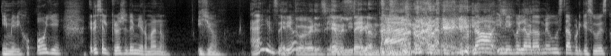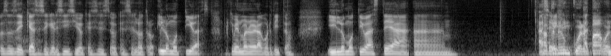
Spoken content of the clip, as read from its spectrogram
y me dijo, oye, eres el crush de mi hermano. Y yo, Ay, ¿en serio? Tú, a ver, enséñame el ¿En Instagram de mi Ah, hermano. no, y me dijo, y la verdad me gusta porque subes cosas de que haces ejercicio, que haces esto, que haces el otro, y lo motivas, porque mi hermano era gordito, y lo motivaste a... a A tener un a- güey.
